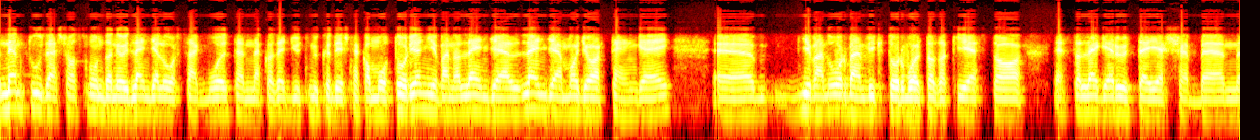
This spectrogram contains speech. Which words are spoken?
nem túlzás azt mondani, hogy Lengyelország volt ennek az együttműködésnek a motorja. Nyilván a lengyel, lengyel-magyar tengely, nyilván Orbán Viktor volt az, aki ezt a, ezt a legerőteljesebben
